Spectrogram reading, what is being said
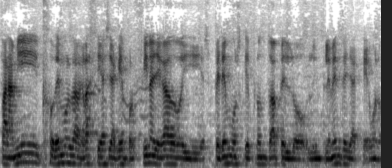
para mí podemos dar gracias ya que por fin ha llegado y esperemos que pronto Apple lo, lo implemente, ya que bueno,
